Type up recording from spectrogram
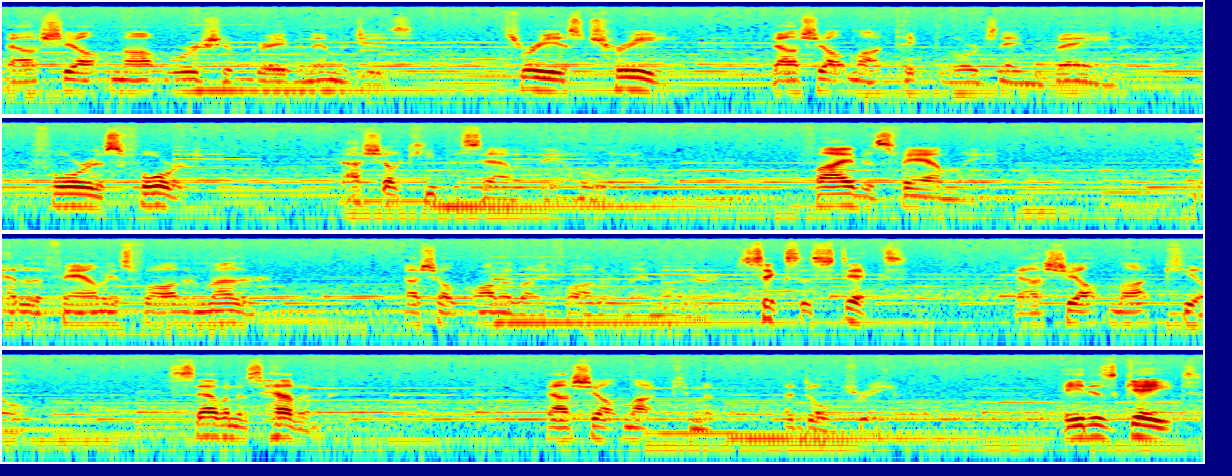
Thou shalt not worship graven images. Three is tree. Thou shalt not take the Lord's name in vain. Four is fort. Thou shalt keep the Sabbath day holy. Five is family. The head of the family is father and mother. Thou shalt honor thy father and thy mother. Six is sticks. Thou shalt not kill. Seven is heaven. Thou shalt not commit adultery. Eight is gate.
